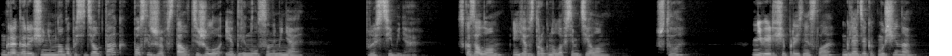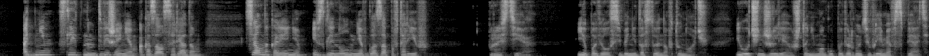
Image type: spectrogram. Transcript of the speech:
Грегор еще немного посидел так, после же встал тяжело и оглянулся на меня. «Прости меня», — сказал он, и я вздрогнула всем телом. «Что?» Неверяще произнесла, глядя, как мужчина одним слитным движением оказался рядом, сел на колени и взглянул мне в глаза, повторив. «Прости, я повел себя недостойно в ту ночь и очень жалею, что не могу повернуть время вспять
